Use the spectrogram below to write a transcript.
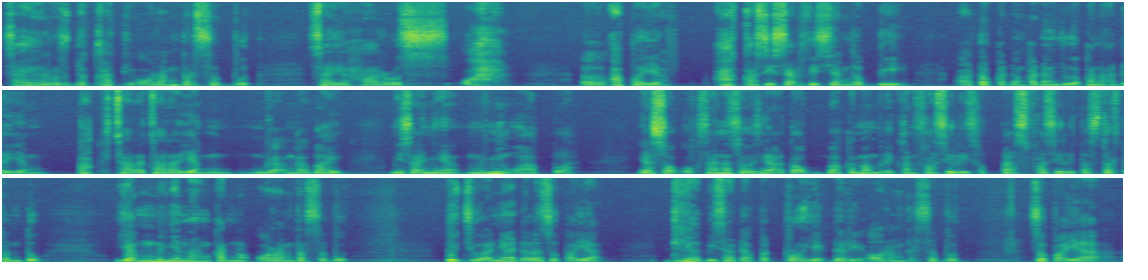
Saya harus dekati orang tersebut, saya harus wah uh, apa ya ah kasih servis yang lebih. Atau kadang-kadang juga kan ada yang pakai cara-cara yang nggak nggak baik, misalnya menyuap lah, ya sogok sana sogoknya atau bahkan memberikan fasilitas-fasilitas tertentu yang menyenangkan orang tersebut. Tujuannya adalah supaya dia bisa dapat proyek dari orang tersebut, supaya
